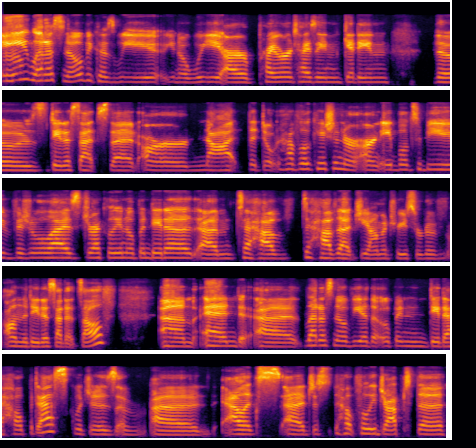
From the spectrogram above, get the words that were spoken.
a let us know because we you know we are prioritizing getting those data sets that are not that don't have location or aren't able to be visualized directly in open data um, to have to have that geometry sort of on the data set itself um, and uh, let us know via the open data help desk which is a, uh, alex uh, just helpfully dropped the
